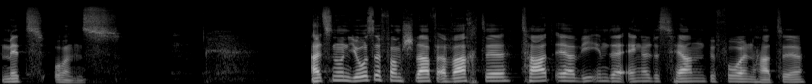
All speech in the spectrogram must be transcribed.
mit uns. Als nun Josef vom Schlaf erwachte, tat er, wie ihm der Engel des Herrn befohlen hatte,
